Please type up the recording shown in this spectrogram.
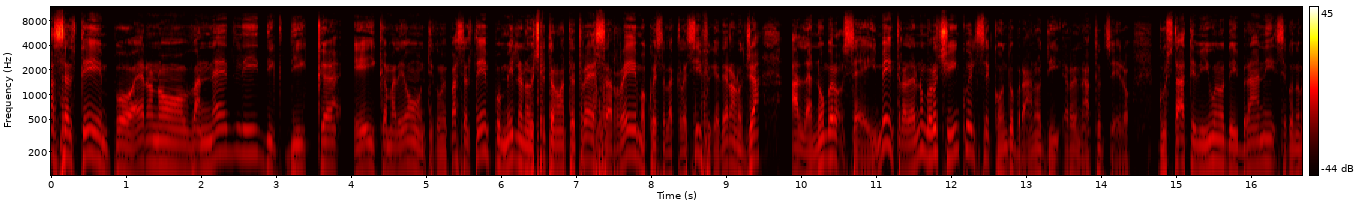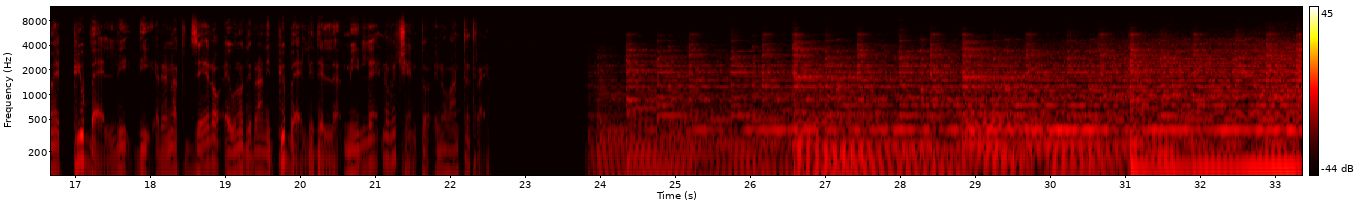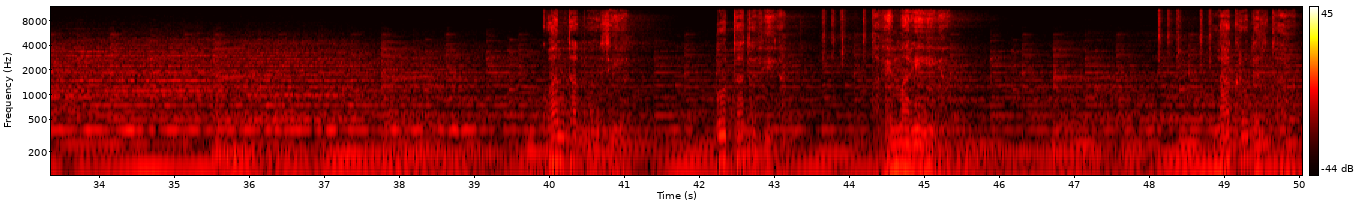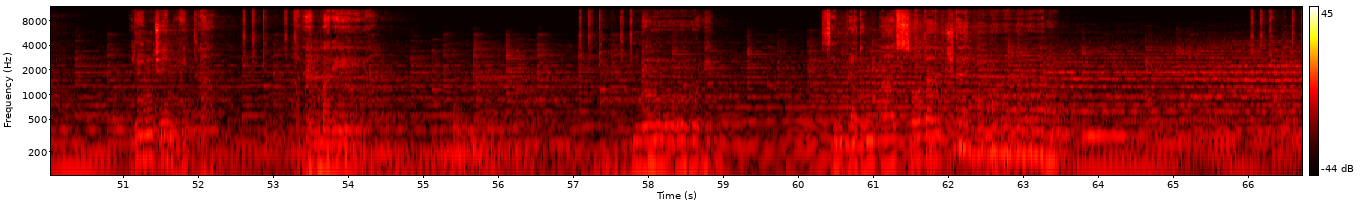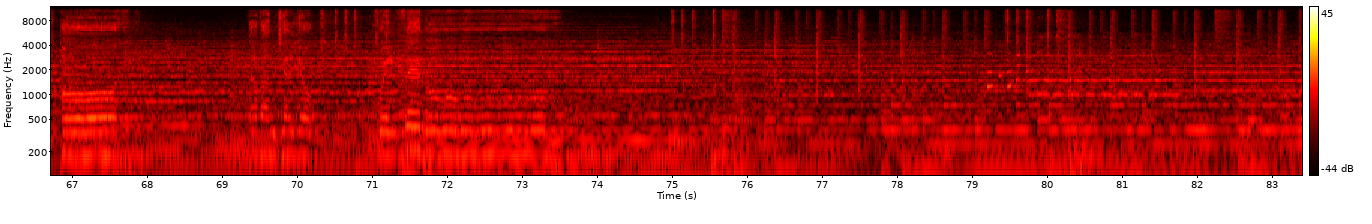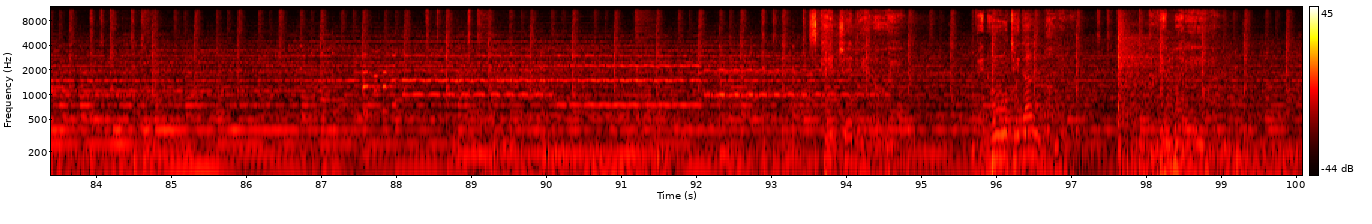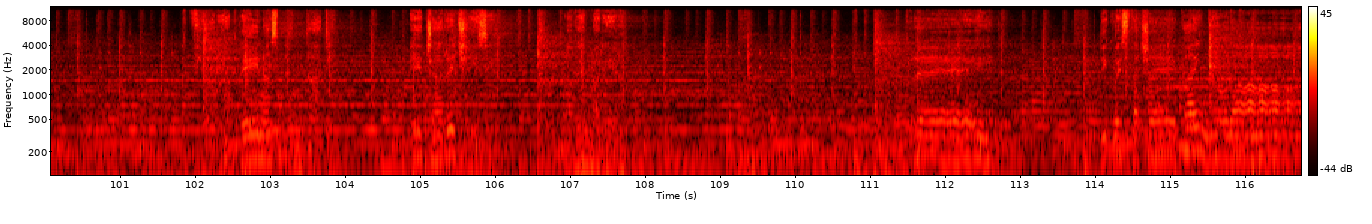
Passa il tempo? Erano Vannelli, Dick Dick e i Camaleonti. Come passa il tempo? 1993 Sanremo, questa è la classifica ed erano già alla numero 6, mentre alla numero 5 il secondo brano di Renato Zero. Gustatevi uno dei brani secondo me più belli di Renato Zero, è uno dei brani più belli del 1993. Buttata via, Ave Maria. La crudeltà, l'ingenuità, Ave Maria. Noi, sempre ad un passo dal cielo. Poi davanti agli occhi quel velo. Schegge di eroi venuti dal mare, questa cieca ignoranza,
